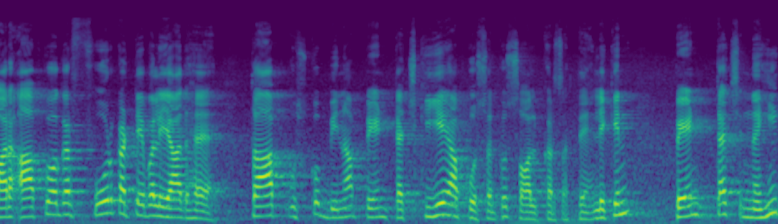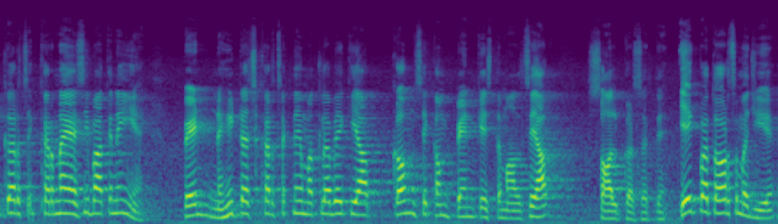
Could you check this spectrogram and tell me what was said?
और आपको अगर फोर का टेबल याद है तो आप उसको बिना पेन टच किए आप क्वेश्चन को सॉल्व कर सकते हैं। लेकिन पेन टच नहीं कर करना ऐसी बात नहीं है। पेन नहीं टच कर सकते मतलब है कि आप कम से कम पेन के इस्तेमाल से आप सॉल्व कर सकते हैं। एक बात और समझिए,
